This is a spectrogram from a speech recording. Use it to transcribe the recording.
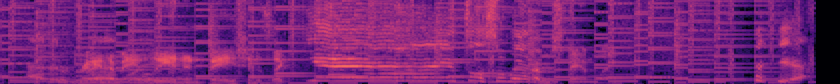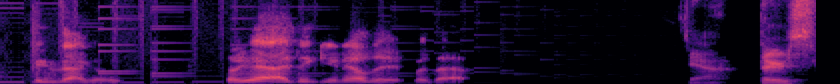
uh, the random family. alien invasion. It's like, yeah, it's also Addams Family. yeah, exactly. So yeah, I think you nailed it with that. Yeah, there's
